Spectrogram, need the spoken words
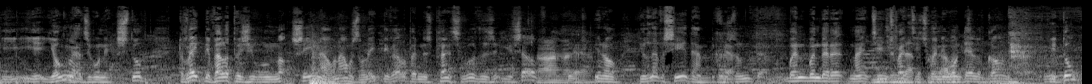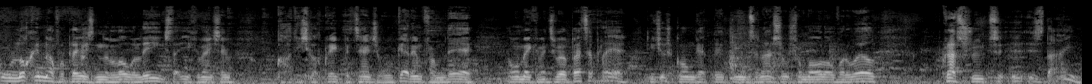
you, you, young lads are going to get stubbed. The late developers you will not see now, and I was a late developer, and there's plenty of others yourself. Ah, man, yeah. You know, you'll never see them because they'll- when, when they're at 19, 20, 21, they'll have gone. you don't go looking now for players in the lower leagues that you can say, God, he's got great potential. We'll get him from there and we'll make him into a better player. You just go and get the, the internationals from all over the world. grassroots is dying.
